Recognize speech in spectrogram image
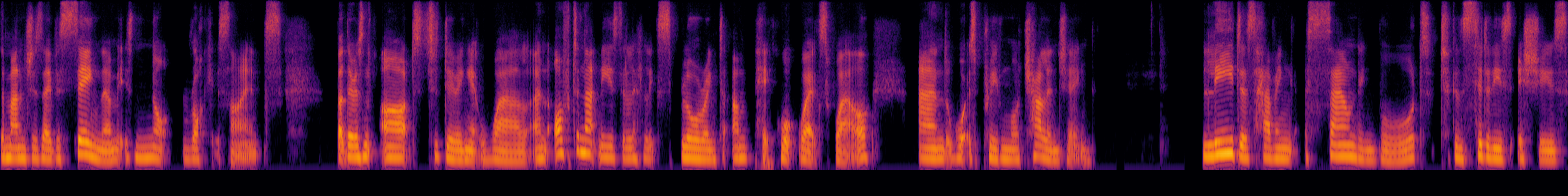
the managers overseeing them is not rocket science but there is an art to doing it well and often that needs a little exploring to unpick what works well and what is proven more challenging leaders having a sounding board to consider these issues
